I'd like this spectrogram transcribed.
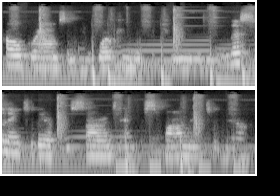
programs and been working with the community, listening to their concerns and responding to them.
